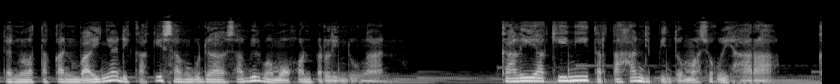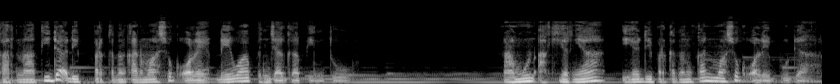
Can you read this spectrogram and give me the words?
dan meletakkan bayinya di kaki sang Buddha sambil memohon perlindungan. Kali yakini tertahan di pintu masuk wihara karena tidak diperkenankan masuk oleh dewa penjaga pintu. Namun akhirnya ia diperkenankan masuk oleh Buddha.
